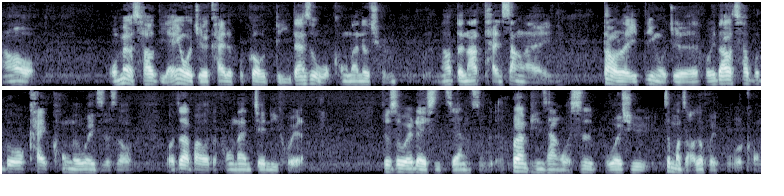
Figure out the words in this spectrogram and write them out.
然后我没有抄底啊，因为我觉得开的不够低，但是我空单就全补了，然后等它弹上来到了一定，我觉得回到差不多开空的位置的时候，我再把我的空单建立回来。就是会类似这样子的，不然平常我是不会去这么早就回补个空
